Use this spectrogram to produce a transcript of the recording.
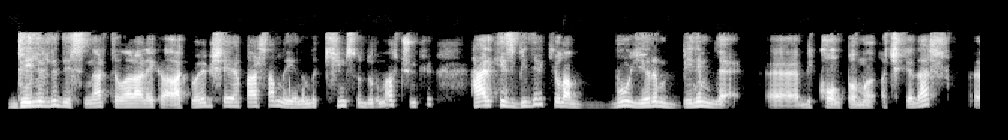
Delirdi desinler tımarhaneye kadar. Bak böyle bir şey yaparsam da yanımda kimse durmaz. Çünkü herkes bilir ki ulan bu yarın benim de e, bir kolpamı açık eder. E,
